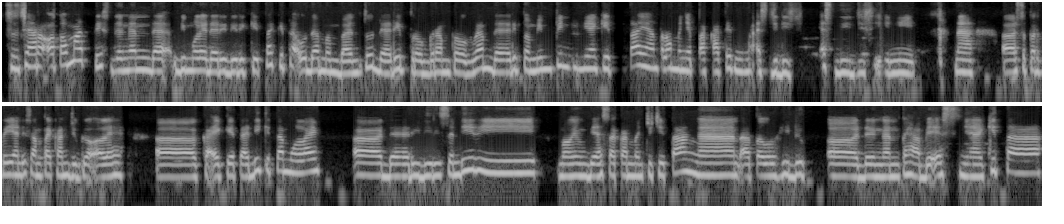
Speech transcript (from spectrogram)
secara otomatis dengan da dimulai dari diri kita kita udah membantu dari program-program dari pemimpin dunia kita yang telah menyepakati SDGs, SDGs ini. Nah, uh, seperti yang disampaikan juga oleh uh, Kak tadi kita mulai uh, dari diri sendiri, mau yang biasakan mencuci tangan atau hidup uh, dengan PHBS-nya kita,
